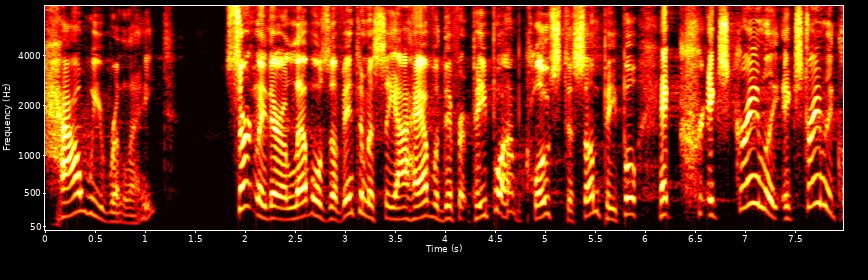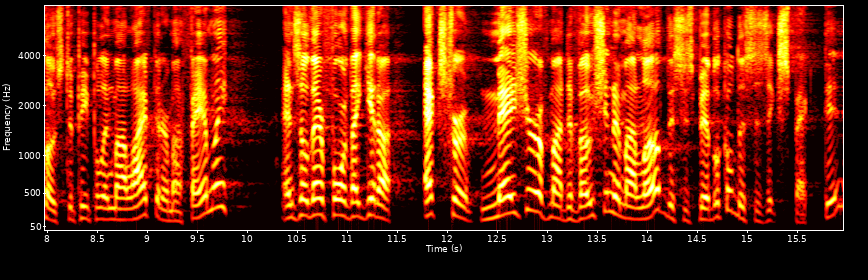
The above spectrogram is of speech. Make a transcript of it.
how we relate Certainly, there are levels of intimacy I have with different people. I'm close to some people, extremely, extremely close to people in my life that are my family. And so, therefore, they get an extra measure of my devotion and my love. This is biblical, this is expected.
